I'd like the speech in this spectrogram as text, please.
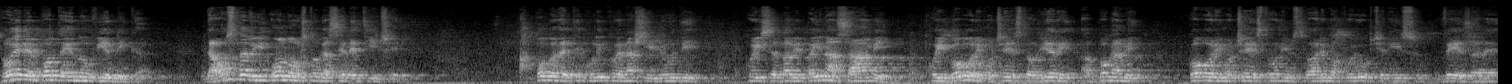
To je repota jednog vjernika, da ostavi ono što ga se ne tiče. A pogledajte koliko je naši ljudi koji se bavi, pa i nas sami, koji govorimo često o vjeri, a Boga mi govorimo često o onim stvarima koje uopće nisu vezane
